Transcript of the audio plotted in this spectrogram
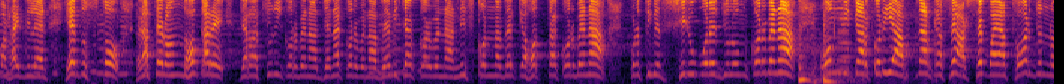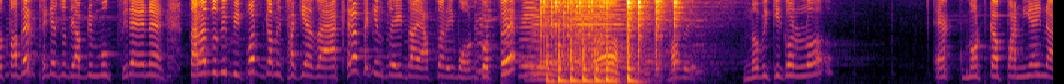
পাঠাই দিলেন, হে দোস্ত, রাতের অন্ধকারে যারা চুরি করবে না, জেনা করবে না, ব্যবিচার করবে না, নিষ্কন্যাদেরকে হত্যা করবে না। প্রতিবেশীর উপরে জুলুম করবে না। অঙ্গীকার করিয়া আপনার কাছে আসছে বায়াত হওয়ার জন্য, তাদের থেকে যদি আপনি মুখ ফিরে এনেন তারা যদি বিপদগামী থাকিয়া যায়, আখেরাতে কিন্তু এই দায় আপনার এই বহন করতে হবে। নবী কি করল? এক মটকা পানিয়াই না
